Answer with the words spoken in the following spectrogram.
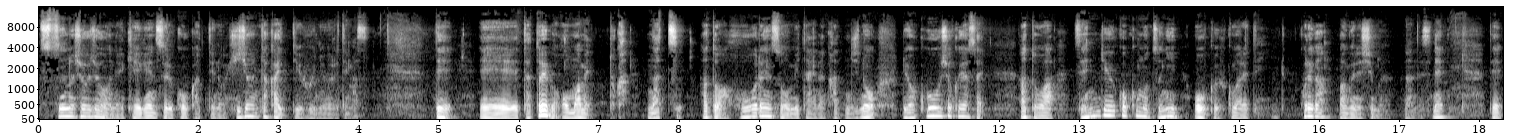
痛の症状をね、軽減する効果っていうのは非常に高いっていうふうに言われています。で、えー、例えばお豆とかナッツ、あとはほうれん草みたいな感じの緑黄色野菜、あとは全粒穀物に多く含まれている。これがマグネシウムなんですね。で、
